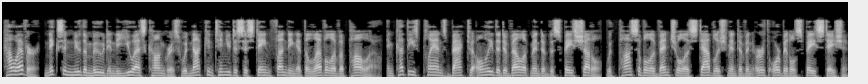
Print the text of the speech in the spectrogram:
However, Nixon knew the mood in the U.S. Congress would not continue to sustain funding at the level of Apollo, and cut these plans back to only the development of the Space Shuttle, with possible eventual establishment of an Earth orbital space station.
